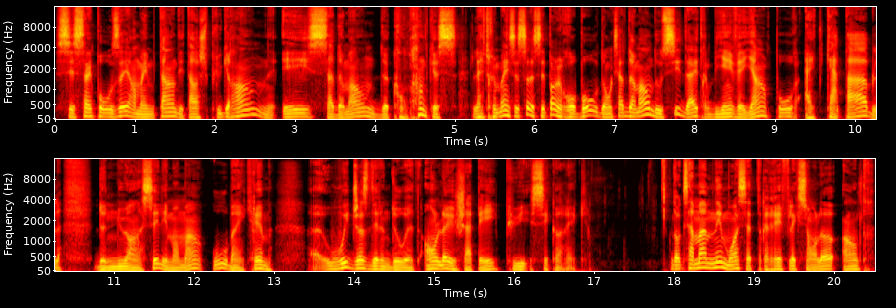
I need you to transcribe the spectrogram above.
c'est s'imposer en même temps des tâches plus grandes et ça demande de comprendre que l'être humain, c'est ça, c'est pas un robot. Donc, ça demande aussi d'être bienveillant pour être capable de nuancer les moments où, ben, crime, euh, we just didn't do it. On l'a échappé, puis c'est correct. Donc, ça m'a amené, moi, cette réflexion-là entre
